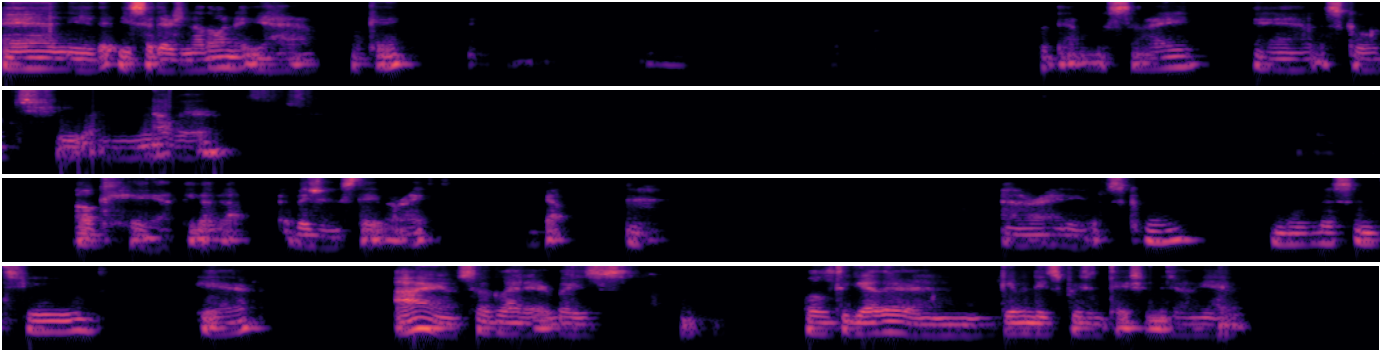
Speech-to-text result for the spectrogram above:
And you, you said there's another one that you have, okay? put that one aside and let's go to another. Okay, I think I got a vision statement, right? Yeah. All righty, let's go move this into here. I am so glad everybody's pulled together and given these presentations. Yeah,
